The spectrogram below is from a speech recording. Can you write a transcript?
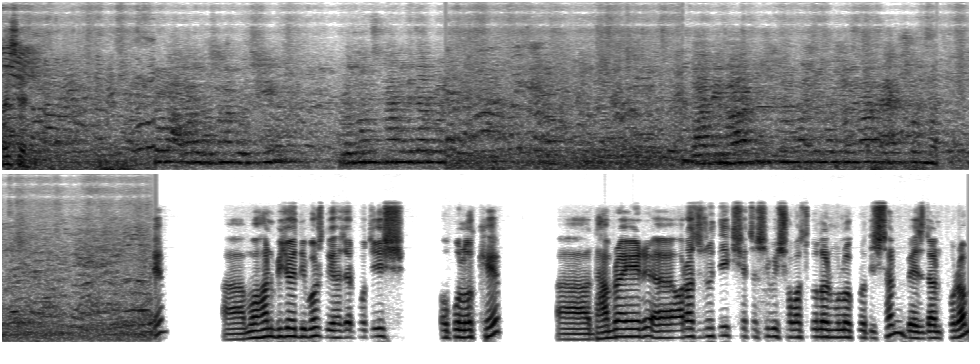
হয়েছে। আবার ঘোষণা করছি। প্রথম স্থান অধিকার করে মহান বিজয় দিবস দুই হাজার পঁচিশ উপলক্ষে ধামরাইয়ের অরাজনৈতিক স্বেচ্ছাসেবী সমাজ কল্যাণমূলক প্রতিষ্ঠান বেজডান ফোরাম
